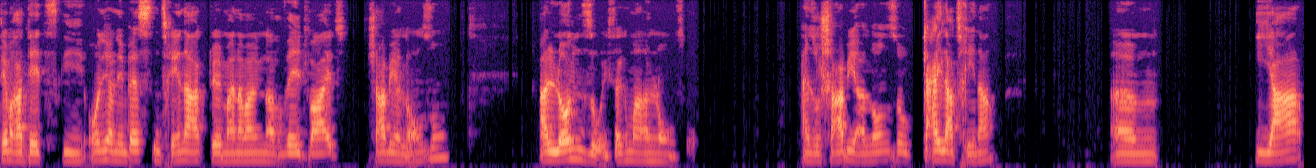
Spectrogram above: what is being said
dem Radetzky und die haben den besten Trainer aktuell meiner Meinung nach weltweit, Xabi Alonso. Alonso, ich sage mal Alonso. Also Xabi Alonso, geiler Trainer. Ähm, ja,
